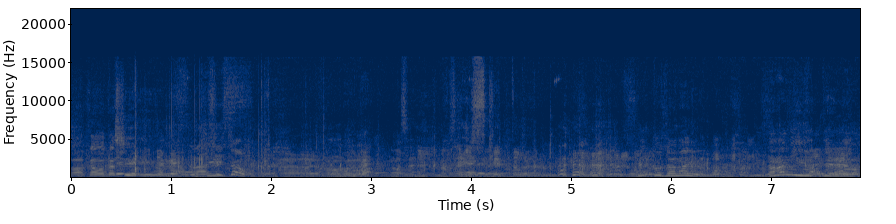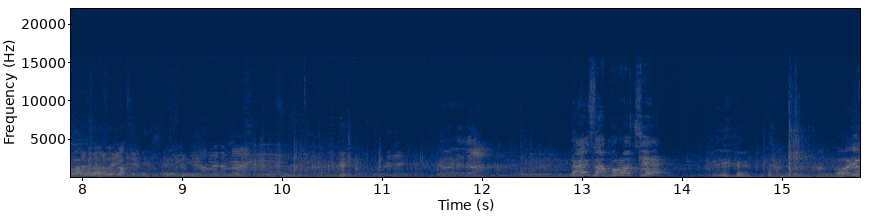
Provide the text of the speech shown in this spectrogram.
若々しい聞いちゃおう助っ人じゃないよ何言ってんだよお前ナイスアプローチおいよ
